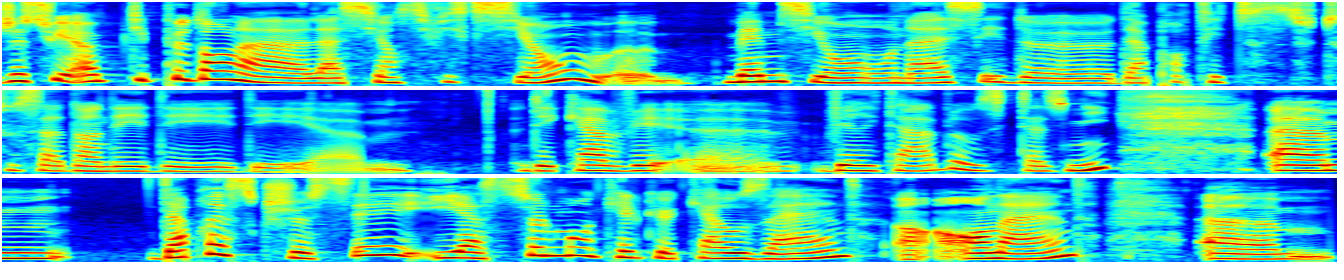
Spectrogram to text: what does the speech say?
je suis un petit peu dans la, science-fiction, euh, même si on a essayé d'apporter tout, ça dans des, euh, cas véritables aux États-Unis d'après ce que je sais, il y a seulement quelques cas en Inde euh,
